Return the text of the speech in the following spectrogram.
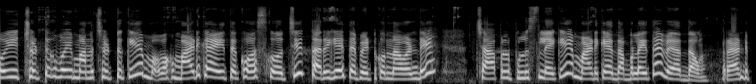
పోయి చెట్టుకు పోయి మన చెట్టుకి ఒక మాడికాయ అయితే కోసుకొచ్చి తరిగైతే పెట్టుకుందామండి. చేపల పులుసులోకి మాడికాయ దెబ్బలు అయితే వేద్దాం. రాండి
